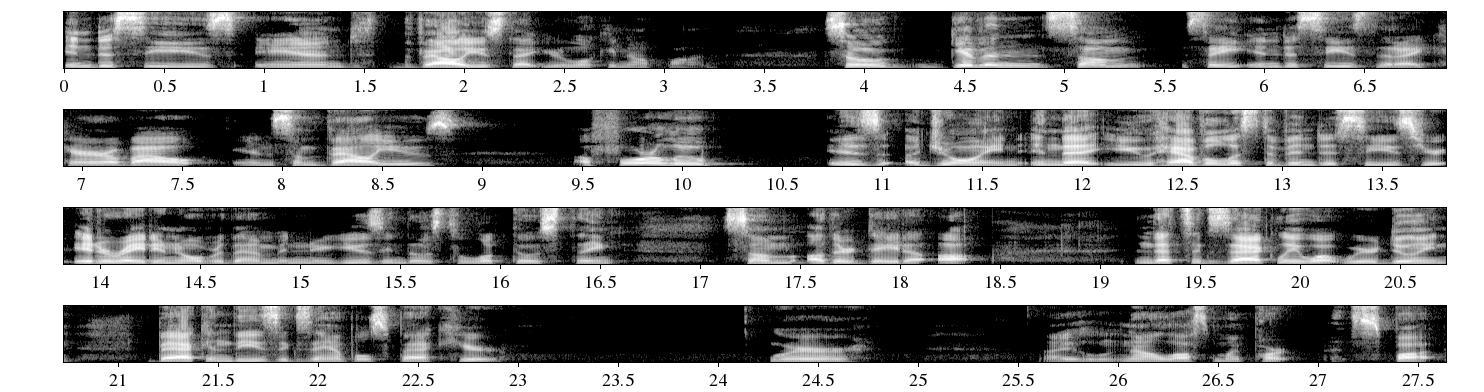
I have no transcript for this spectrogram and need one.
indices and the values that you're looking up on. So given some, say, indices that I care about and some values, a for loop is a join in that you have a list of indices, you're iterating over them, and you're using those to look those thing, some other data up. And that's exactly what we're doing back in these examples back here, where I now lost my part spot.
